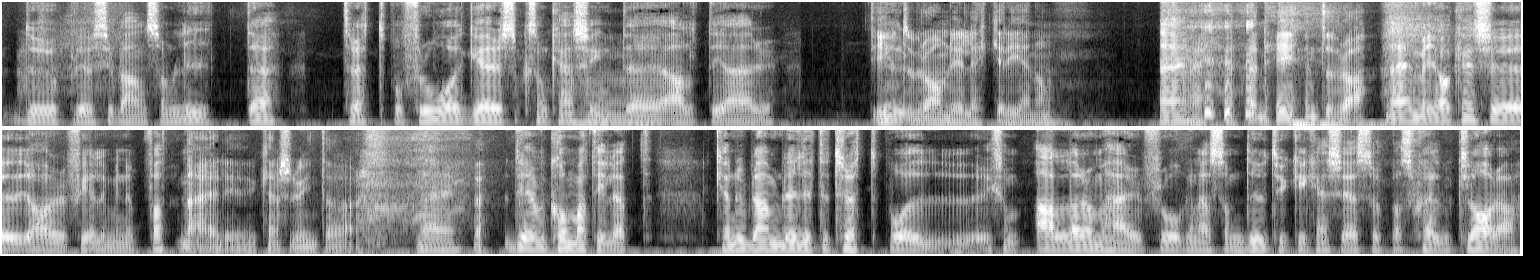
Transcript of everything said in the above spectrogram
du upplevs ibland som lite trött på frågor som, kanske Mm. inte alltid är... Det är ju inte bra om det läcker igenom. Nej, det är ju inte bra. nej men jag kanske jag har fel i min uppfattning. Nej, det kanske du inte har. Nej. Det jag vill komma till är att kan du ibland bli lite trött på liksom, alla de här frågorna som du tycker kanske är så pass självklara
